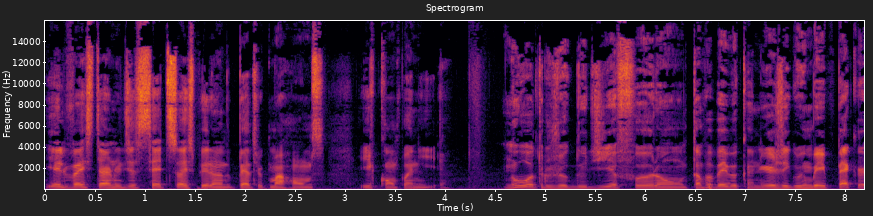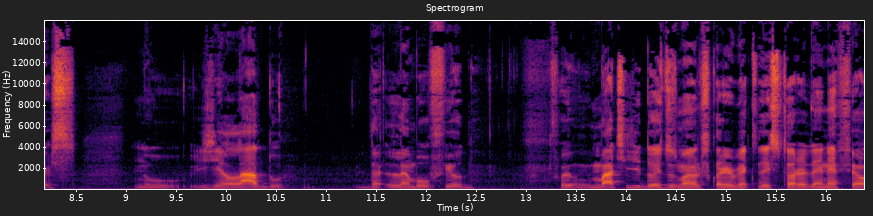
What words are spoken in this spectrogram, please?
e ele vai estar no dia 7 só esperando Patrick Mahomes e companhia. No outro jogo do dia foram Tampa Bay Buccaneers e Green Bay Packers no gelado Lambeau Field. Foi um embate de dois dos maiores quarterbacks da história da NFL.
